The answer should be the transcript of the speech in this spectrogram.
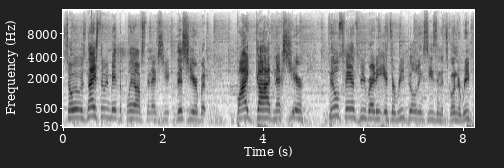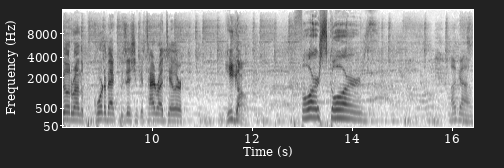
So it was nice that we made the playoffs the next year, this year, but by God, next year, Bills fans be ready. It's a rebuilding season. It's going to rebuild around the quarterback position because Tyrod Taylor, he gone. Four scores ago.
